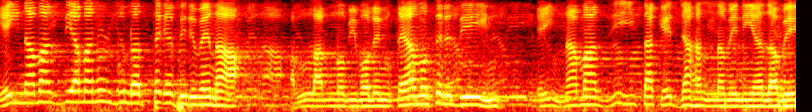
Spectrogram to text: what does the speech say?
এই নামাজ দিয়া মানুষ গুনার থেকে ফিরবে না। আল্লাহর নবী বলেন, কেয়ামতের দিন এই নামাজই তাকে জাহান নামে নিয়ে যাবে।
